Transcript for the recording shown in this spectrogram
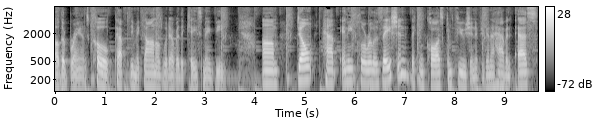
other brands, Coke, Pepsi, McDonald's, whatever the case may be. Um, don't have any pluralization that can cause confusion. If you're going to have an S,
